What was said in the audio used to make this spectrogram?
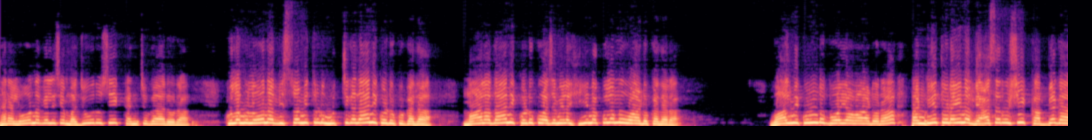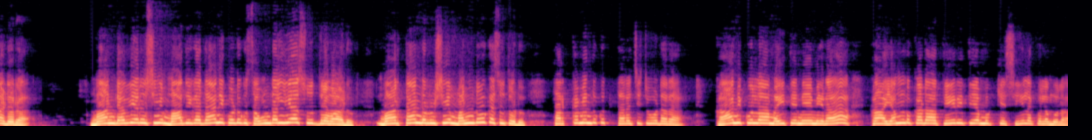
ధరలోన వెలిసే మజూరుసి కంచుగారురా కులములోన విశ్వమిత్రుడు ముచ్చిగదాని కొడుకు కదా మాలదాని కొడుకు అజమిల హీన కులము వాడు కదరా వాల్మికుండు బోయవాడురా పండితుడైన వ్యాస ఋషి కబ్బెగాడురా మాండవ్య ఋషి మాదిగదాని కొడుకు సౌండల్య శూద్రవాడు మార్తాండ ఋషి మండూకసుతుడు తర్కమెందుకు తరచి చూడరా కానికులమైతేనేమిరా కాయంబుకడ తీరితే ముఖ్య శీలకులమురా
